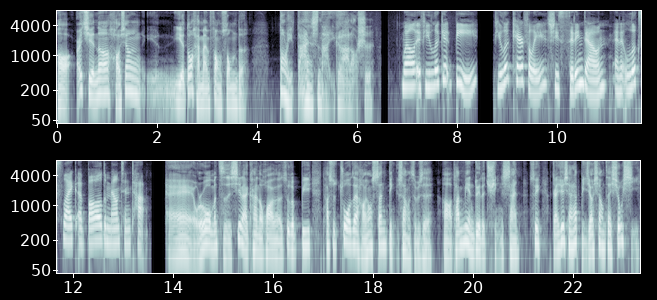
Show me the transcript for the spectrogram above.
哦，而且呢，好像也也都还蛮放松的。到底答案是哪一个啊，老师？ Well, if you look at B, if you look carefully, she's sitting down and it looks like a bald mountain top. 哎，如果我们仔细来看的话呢，这个 B 它是坐在好像山顶上，是不是啊？它面对的群山，所以感觉起来它比较像在休息。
